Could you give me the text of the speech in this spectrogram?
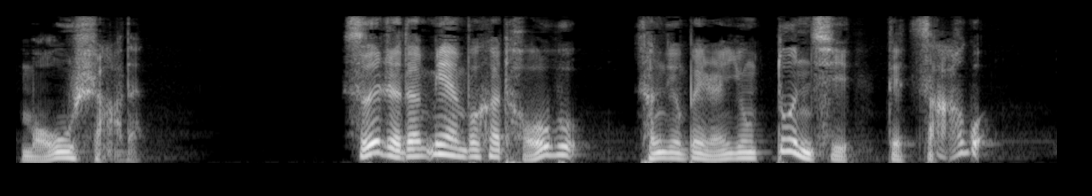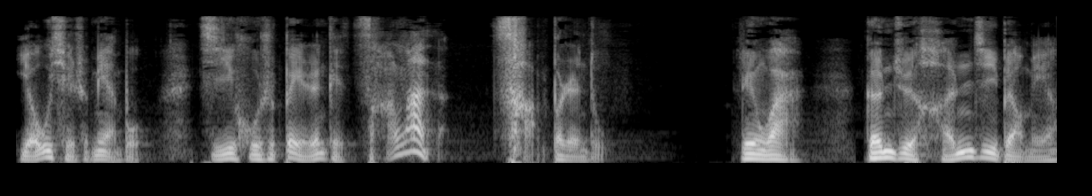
谋杀的。死者的面部和头部曾经被人用钝器给砸过，尤其是面部，几乎是被人给砸烂了。惨不忍睹。另外，根据痕迹表明，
